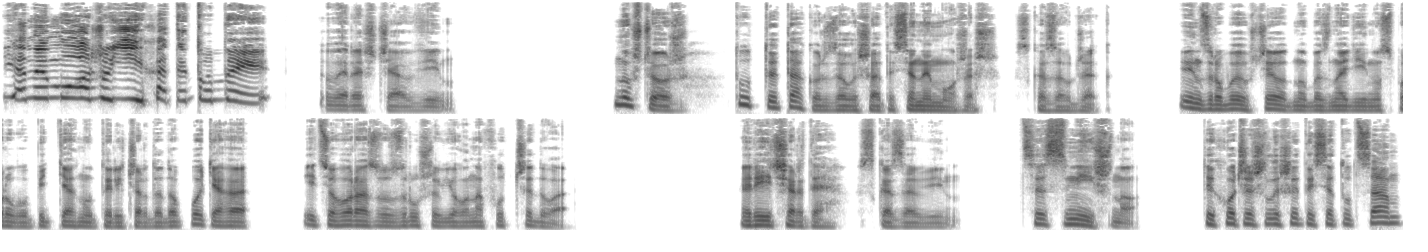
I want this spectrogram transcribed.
Я не можу їхати туди. верещав він. Ну що ж, тут ти також залишатися не можеш, сказав Джек. Він зробив ще одну безнадійну спробу підтягнути Річарда до потяга і цього разу зрушив його на фут чи два. Річарде, сказав він, це смішно. Ти хочеш лишитися тут сам?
